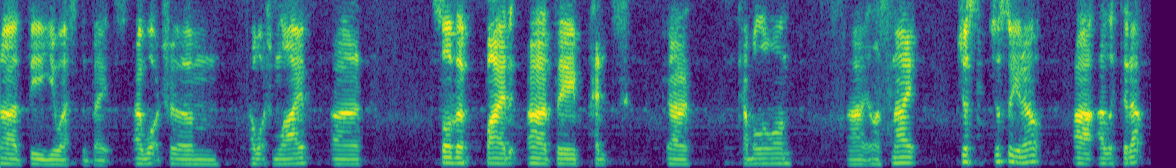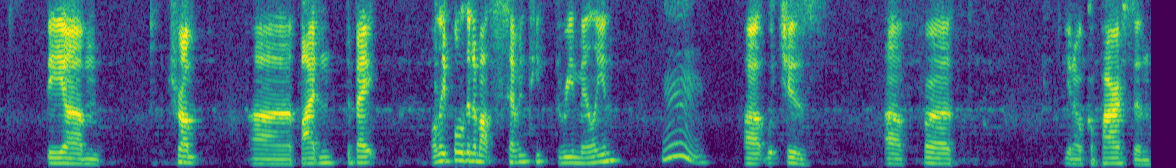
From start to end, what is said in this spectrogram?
uh, the US debates. I watch um I watch them live. Uh, saw the Biden, uh, the Pence uh, Kamala one uh, last night. Just just so you know, uh, I looked it up. The um, Trump uh, Biden debate only pulled in about seventy three million Mm. uh, which is uh, for you know comparison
